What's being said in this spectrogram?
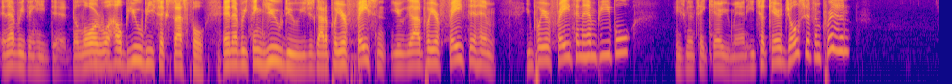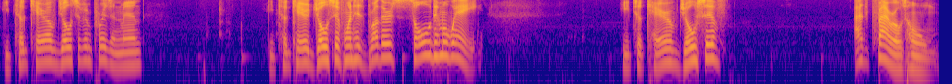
in everything he did. The Lord will help you be successful in everything you do. You just got to put your face in you got to put your faith in him. You put your faith in him, people, he's going to take care of you, man. He took care of Joseph in prison. He took care of Joseph in prison, man. He took care of Joseph when his brothers sold him away. He took care of Joseph at Pharaoh's home.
